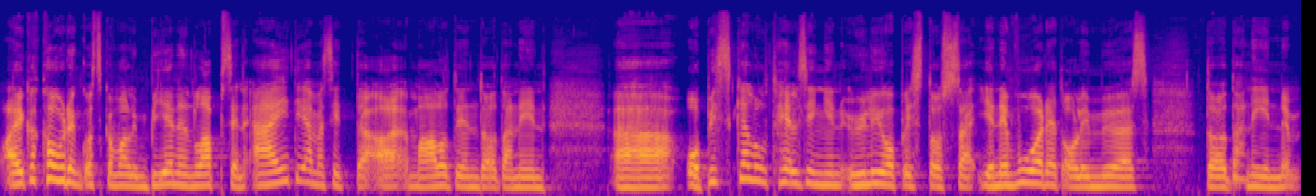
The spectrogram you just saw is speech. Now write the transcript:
aikakauden, koska mä olin pienen lapsen äiti ja mä sitten mä aloitin tota, niin, opiskelut Helsingin yliopistossa ja ne vuodet oli myös tota, niin,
